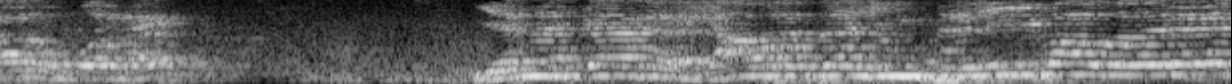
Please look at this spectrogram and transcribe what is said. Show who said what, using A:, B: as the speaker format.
A: நானும் போடுறேன் எனக்காக யாவத்தையும் செய்பவரே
